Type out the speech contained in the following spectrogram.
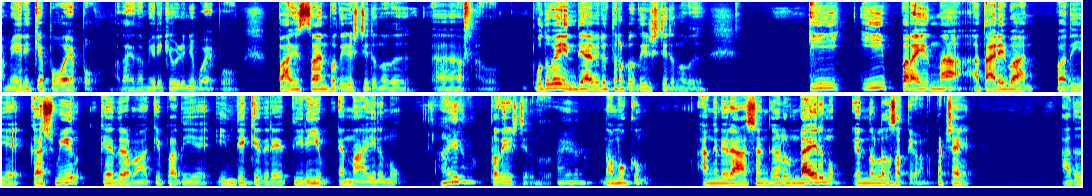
അമേരിക്ക പോയപ്പോൾ അതായത് അമേരിക്ക ഒഴിഞ്ഞു പോയപ്പോൾ പാകിസ്ഥാൻ പ്രതീക്ഷിച്ചിരുന്നത് പൊതുവെ ഇന്ത്യ വിരുദ്ധർ പ്രതീക്ഷിച്ചിരുന്നത് ഈ ഈ പറയുന്ന താലിബാൻ പതിയെ കശ്മീർ കേന്ദ്രമാക്കി പതിയെ ഇന്ത്യക്കെതിരെ തിരിയും എന്നായിരുന്നു ആയിരുന്നു. പ്രതീക്ഷിച്ചിരുന്നത്. നമുക്കും അങ്ങനെ ഒരു ആശങ്കകൾ ഉണ്ടായിരുന്നു എന്നുള്ളത് സത്യമാണ്. പക്ഷേ അത്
